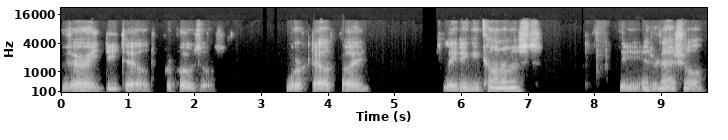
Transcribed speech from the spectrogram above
very detailed proposals worked out by leading economists, the International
